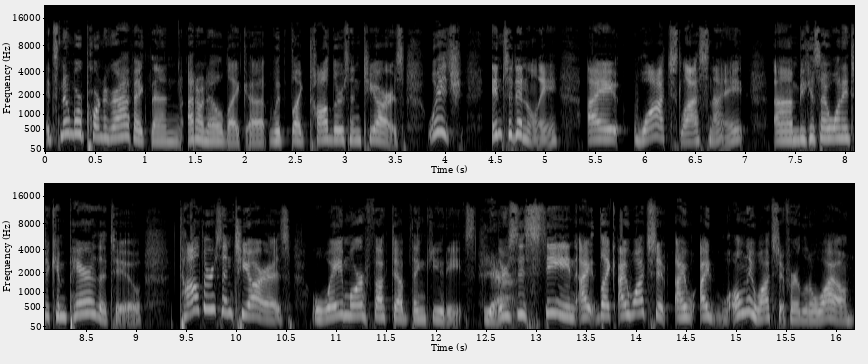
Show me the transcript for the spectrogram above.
It's no more pornographic than I don't know, like uh, with like toddlers and tiaras. Which, incidentally, I watched last night um, because I wanted to compare the two. Toddlers and tiaras way more fucked up than cuties. Yeah. There's this scene. I like. I watched it. I I only watched it for a little while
